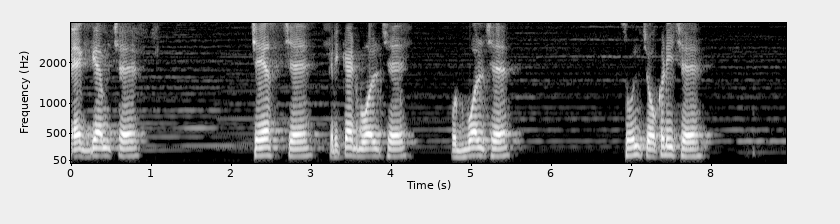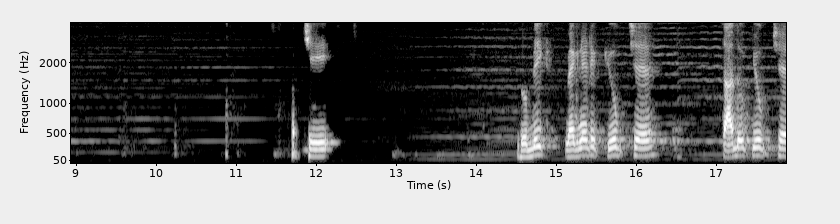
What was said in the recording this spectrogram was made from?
પેક ગેમ છે ચેસ છે ક્રિકેટ બોલ છે ફૂટબોલ છે, સૂન ચોકડી છે, પછી રૂબિક મેગ્નેટિક ક્યુબ છે, સાદું ક્યુબ છે,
